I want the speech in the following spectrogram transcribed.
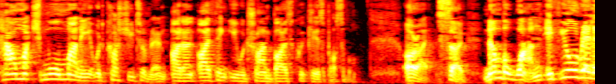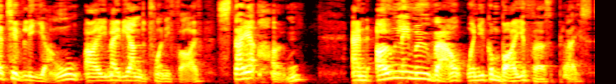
how much more money it would cost you to rent, I don't. I think you would try and buy as quickly as possible. All right. So number one, if you're relatively young, i.e., maybe under 25, stay at home and only move out when you can buy your first place.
